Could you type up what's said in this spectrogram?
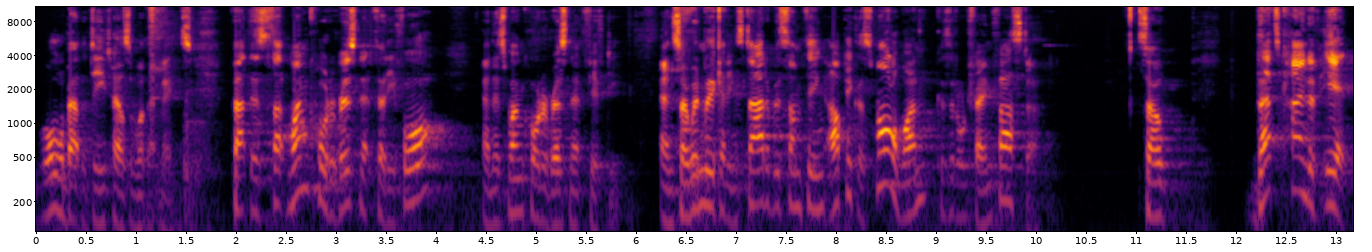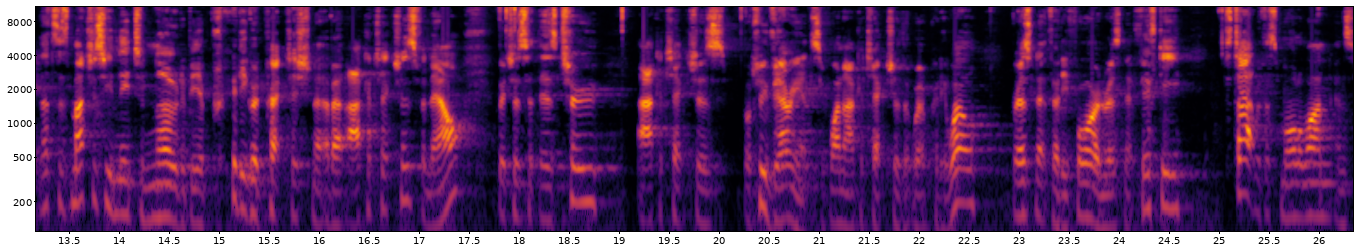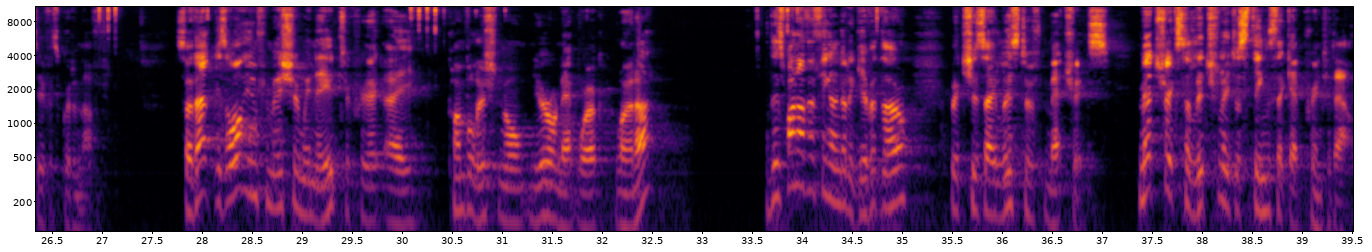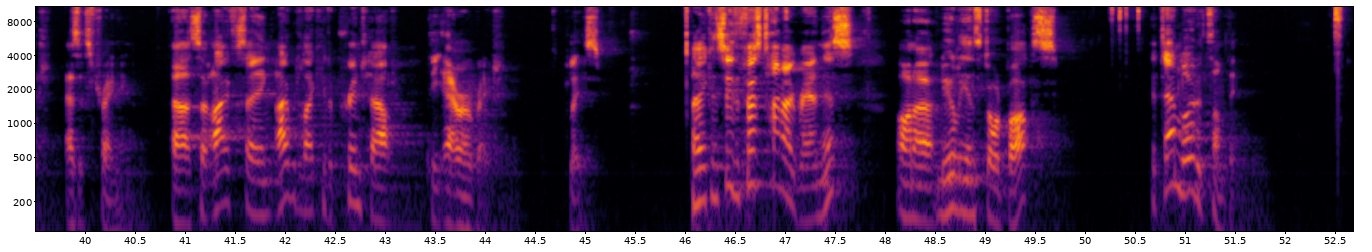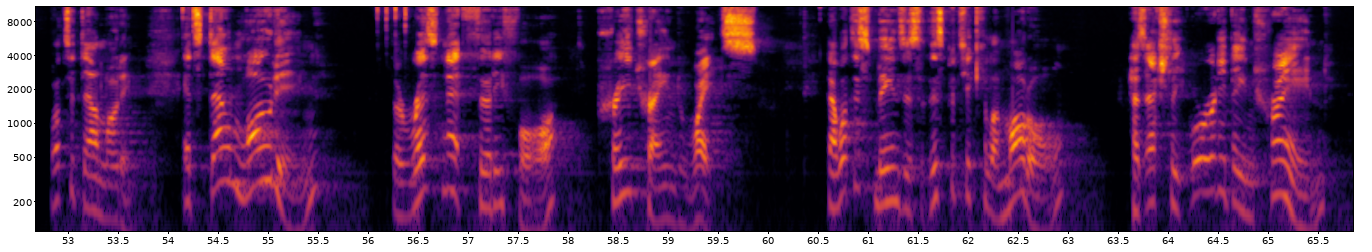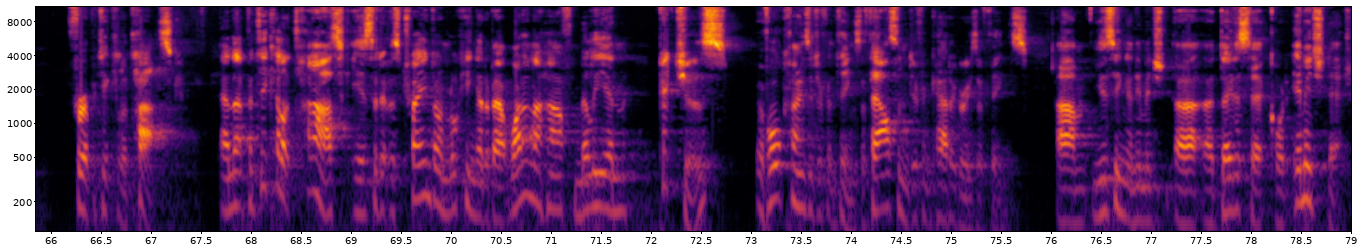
all about the details of what that means. But there's one called a ResNet 34, and there's one called a ResNet 50. And so when we're getting started with something, I'll pick the smaller one because it'll train faster. So that's kind of it. That's as much as you need to know to be a pretty good practitioner about architectures for now, which is that there's two architectures, or two variants of one architecture that work pretty well, ResNet 34 and ResNet 50. Start with the smaller one and see if it's good enough. So that is all the information we need to create a convolutional neural network learner. There's one other thing I'm going to give it though, which is a list of metrics. Metrics are literally just things that get printed out as it's training. Uh, so I'm saying I would like you to print out the error rate, please. Now you can see the first time I ran this on a newly installed box, it downloaded something. What's it downloading? It's downloading the ResNet 34 pre-trained weights. Now what this means is that this particular model has actually already been trained for a particular task. And that particular task is that it was trained on looking at about one and a half million pictures of all kinds of different things, a thousand different categories of things, um, using an image, uh, a data set called ImageNet.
